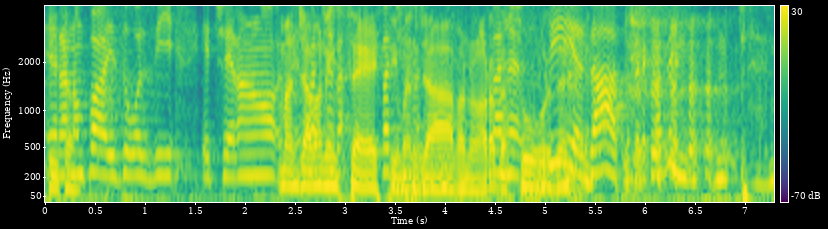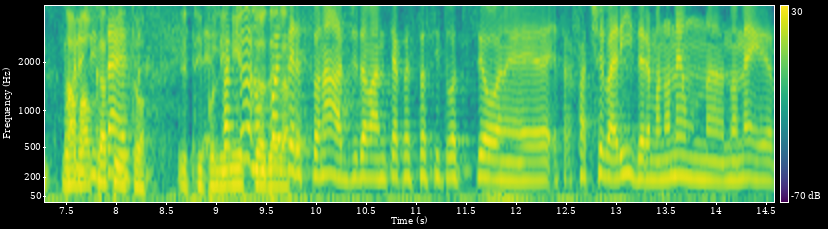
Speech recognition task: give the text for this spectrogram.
erano un po' esosi e c'erano... Mangiavano faceva- insetti, faceva- mangiavano robe Ma- assurde. Sì, esatto, delle cose in- cioè, No, ma ho di capito. testa. Tipo l'inizio Facevano un po' della- i personaggi davanti a questa situazione, eh, fa- faceva ridere, ma non è, un, non è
